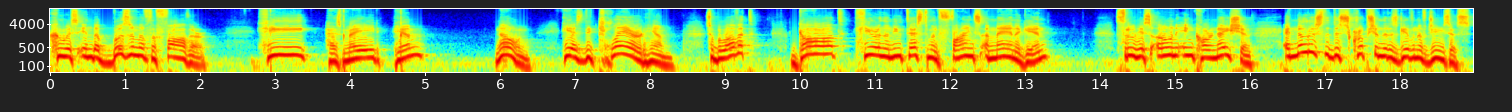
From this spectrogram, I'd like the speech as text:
who is in the bosom of the Father, he has made him known. He has declared him. So, beloved, God here in the New Testament finds a man again through his own incarnation. And notice the description that is given of Jesus.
